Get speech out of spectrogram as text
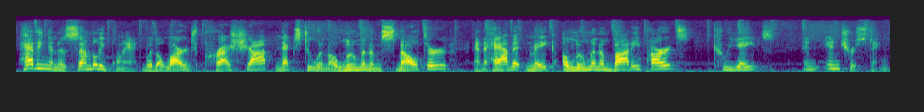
having an assembly plant with a large press shop next to an aluminum smelter and have it make aluminum body parts creates an interesting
